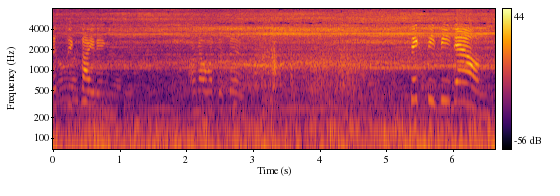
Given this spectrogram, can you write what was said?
This is exciting. I don't know what this is. 60 feet down.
